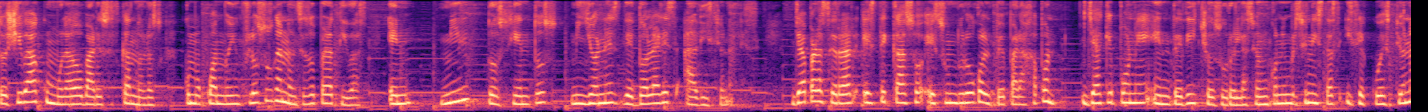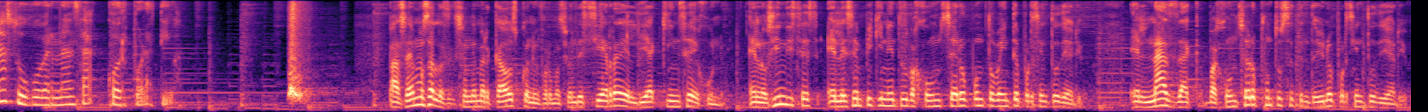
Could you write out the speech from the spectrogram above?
Toshiba ha acumulado varios escándalos, como cuando infló sus ganancias operativas en 1.200 millones de dólares adicionales. Ya para cerrar, este caso es un duro golpe para Japón, ya que pone entredicho su relación con inversionistas y se cuestiona su gobernanza corporativa. Pasemos a la sección de mercados con información de cierre del día 15 de junio. En los índices, el SP 500 bajó un 0.20% diario, el Nasdaq bajó un 0.71% diario,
